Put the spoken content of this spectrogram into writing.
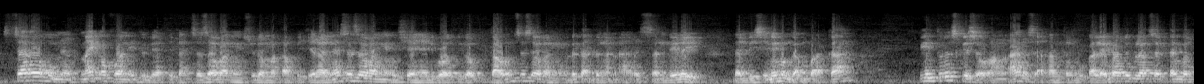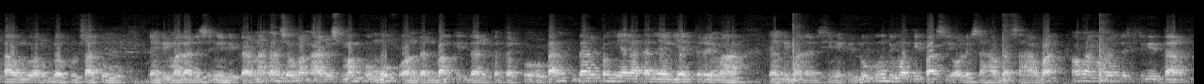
Secara umumnya naik of one itu diartikan seseorang yang sudah matang pikirannya seseorang yang usianya di bawah 30 tahun seseorang yang dekat dengan Aris sendiri. Dan di sini menggambarkan Pintu rezeki seorang Aris akan terbuka lebar di bulan September tahun 2021 yang di mana di sini dikarenakan seorang Aris mampu move on dan bangkit dari keterpurukan dari pengkhianatan yang ia terima yang di mana di sini didukung dimotivasi oleh sahabat-sahabat orang-orang di sekitar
